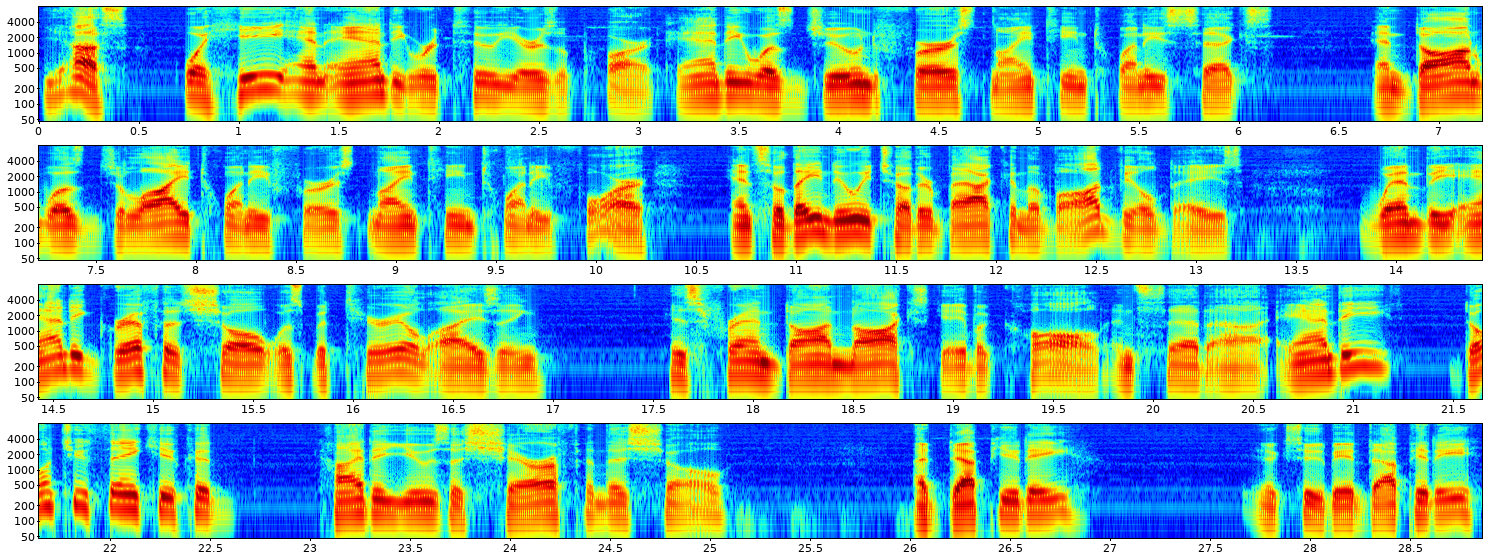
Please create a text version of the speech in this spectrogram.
Yes. Well, he and Andy were two years apart. Andy was June 1st, 1926, and Don was July 21st, 1924. And so they knew each other back in the vaudeville days. When the Andy Griffith show was materializing, his friend Don Knotts gave a call and said, uh, Andy, don't you think you could kind of use a sheriff in this show? A deputy? Excuse me, a deputy?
